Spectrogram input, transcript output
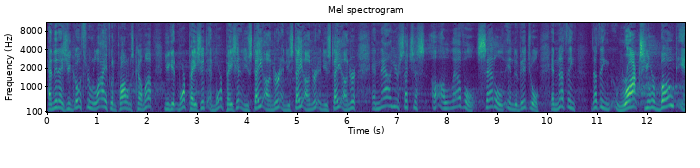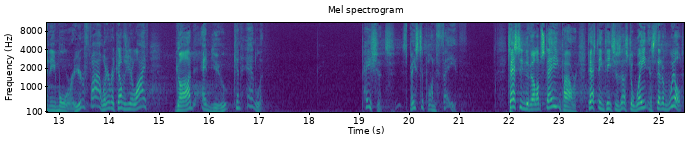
And then as you go through life, when problems come up, you get more patient and more patient, and you stay under and you stay under and you stay under. And now you're such a, a level, settled individual, and nothing, nothing rocks your boat anymore. You're fine. Whatever comes in your life, God and you can handle it. Patience is based upon faith. Testing develops staying power. Testing teaches us to wait instead of wilt.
